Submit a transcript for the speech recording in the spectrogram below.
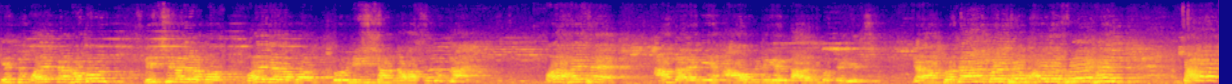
কিন্তু কলেজটা নতুন প্রিন্সিপালের ওপর, কলেজের ওপর কোনো ডিসিশন নেওয়ার সুযোগ নাই। বলা হয়েছে, আমরা নাকি আওয়ামী লীগের দালালি করতে গিয়েছি। যারা প্রচার করেছে, ভালো করে শুনে রেখেন। জামাত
